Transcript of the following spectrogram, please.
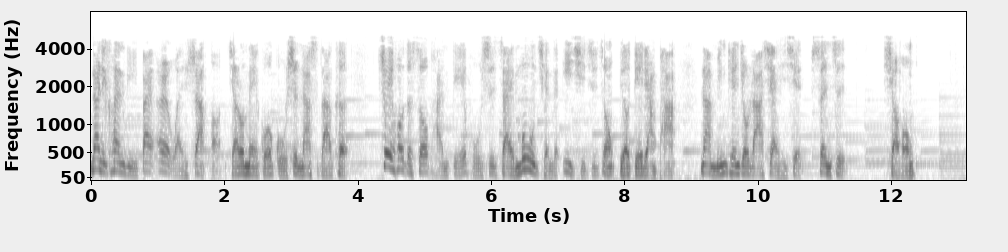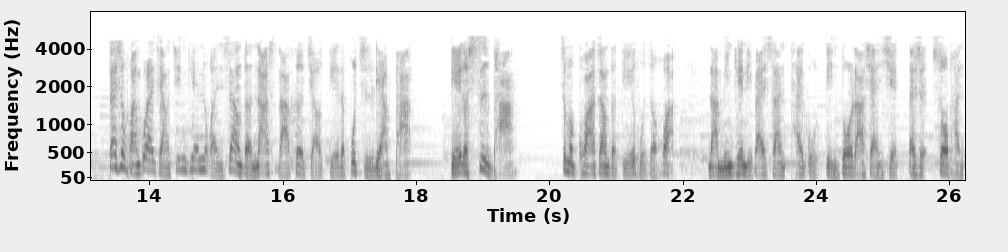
那你看礼拜二晚上哦，假如美国股市纳斯达克最后的收盘跌幅是在目前的预期之中，比如跌两趴，那明天就拉下影线，甚至小红。但是反过来讲，今天晚上的纳斯达克只要跌的不止两趴，跌个四趴，这么夸张的跌幅的话，那明天礼拜三台股顶多拉下影线，但是收盘。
